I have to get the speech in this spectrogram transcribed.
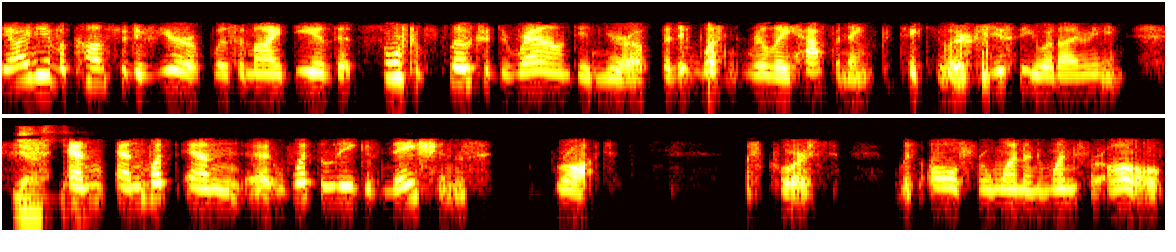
The idea of a concert of Europe was an idea that sort of floated around in Europe, but it wasn't really happening particular. You see what I mean? Yes. And and what and uh, what the League of Nations brought, of course, was all for one and one for all,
